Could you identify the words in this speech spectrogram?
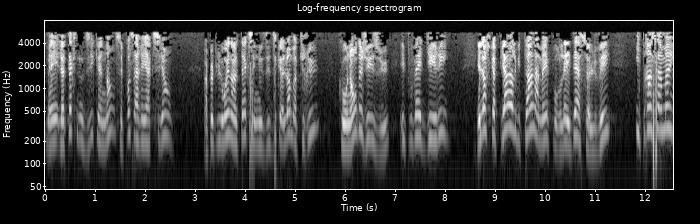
Mais le texte nous dit que non, ce n'est pas sa réaction. Un peu plus loin dans le texte, il nous dit que l'homme a cru qu'au nom de Jésus, il pouvait être guéri. Et lorsque Pierre lui tend la main pour l'aider à se lever, il prend sa main.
